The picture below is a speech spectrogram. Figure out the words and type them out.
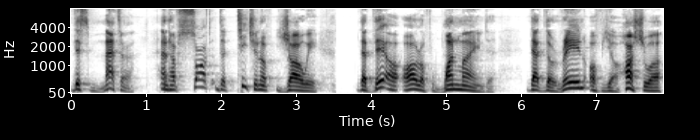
this matter and have sought the teaching of Yahweh, that they are all of one mind, that the reign of Yahushua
